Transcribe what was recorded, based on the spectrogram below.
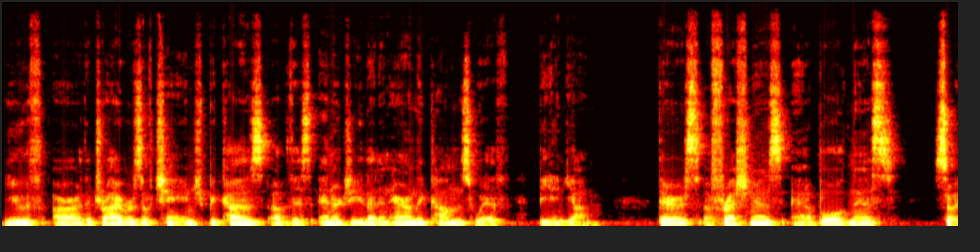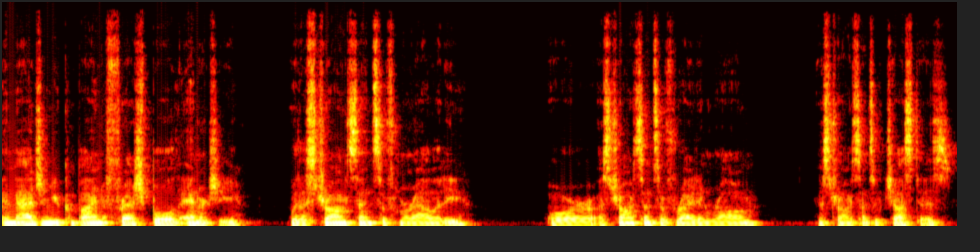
youth are the drivers of change because of this energy that inherently comes with being young. There's a freshness and a boldness. So imagine you combine a fresh, bold energy with a strong sense of morality or a strong sense of right and wrong, and a strong sense of justice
